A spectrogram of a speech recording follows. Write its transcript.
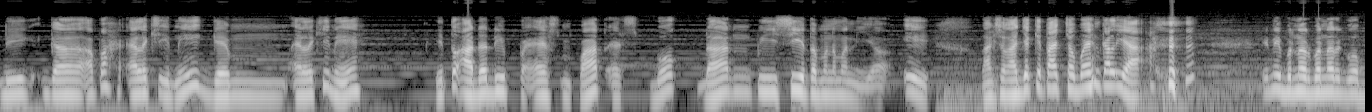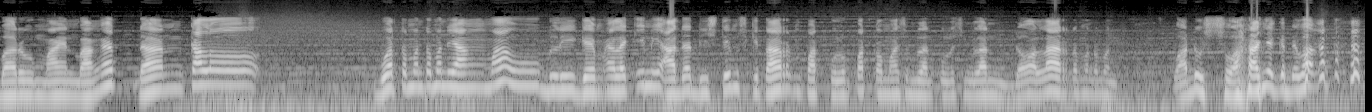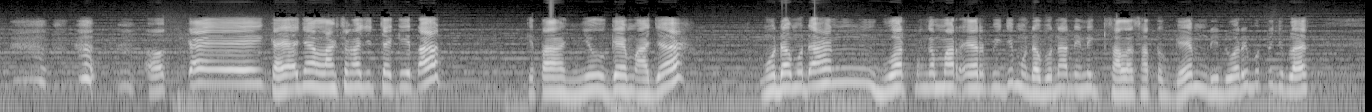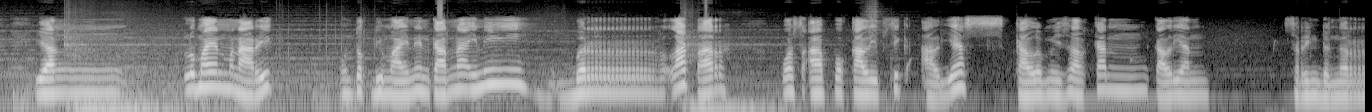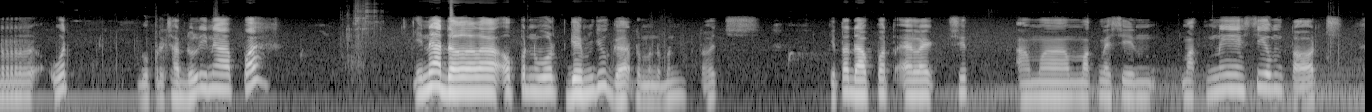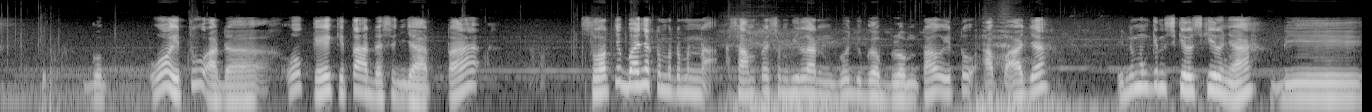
di ga, apa Alex ini game Alex ini itu ada di PS4, Xbox dan PC teman-teman ya. Ih, langsung aja kita cobain kali ya. ini bener-bener gue baru main banget dan kalau buat teman-teman yang mau beli game Alex ini ada di Steam sekitar 44,99 dolar teman-teman. Waduh, suaranya gede banget. Oke, kayaknya langsung aja check it out. Kita new game aja. Mudah-mudahan buat penggemar RPG mudah-mudahan ini salah satu game di 2017 yang lumayan menarik untuk dimainin karena ini berlatar post apokaliptik alias kalau misalkan kalian sering denger what gue periksa dulu ini apa ini adalah open world game juga teman-teman. Touch. Kita dapat eleksit sama magnesium magnesium torch gue wow itu ada oke okay, kita ada senjata. Slotnya banyak teman-teman. Sampai 9 gue juga belum tahu itu apa aja. Ini mungkin skill-skillnya di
